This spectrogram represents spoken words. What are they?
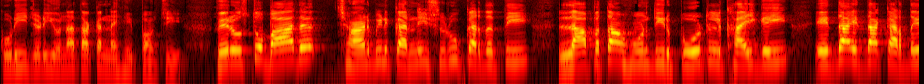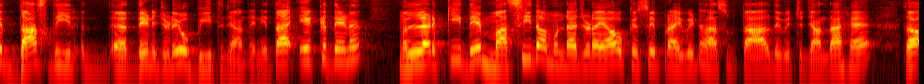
ਕੁੜੀ ਜਿਹੜੀ ਉਹਨਾਂ ਤੱਕ ਨਹੀਂ ਪਹੁੰਚੀ। ਫਿਰ ਉਸ ਤੋਂ ਬਾਅਦ ਛਾਣਬੀਣ ਕਰਨੀ ਸ਼ੁਰੂ ਕਰ ਦਿੱਤੀ। ਲਾਪਤਾ ਹੋਣ ਦੀ ਰਿਪੋਰਟ ਲਿਖਾਈ ਗਈ। ਇਦਾਂ ਇਦਾਂ ਕਰਦੇ 10 ਦੀ ਦਿਨ ਜਿਹੜੇ ਉਹ ਬੀਤ ਜਾਂਦੇ ਨੇ। ਤਾਂ ਇੱਕ ਦਿਨ ਲੜਕੀ ਦੇ ਮਾਸੀ ਦਾ ਮੁੰਡਾ ਜਿਹੜਾ ਆ, ਉਹ ਕਿਸੇ ਪ੍ਰਾਈਵੇਟ ਹਸਪਤਾਲ ਦੇ ਵਿੱਚ ਜਾਂਦਾ ਹੈ। ਤਾਂ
